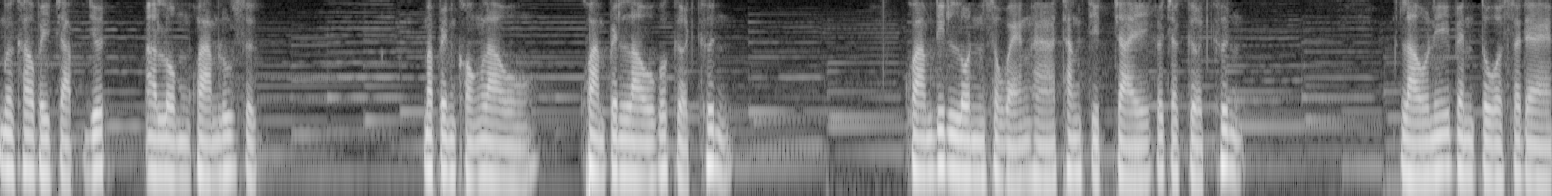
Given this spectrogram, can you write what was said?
เมื่อเข้าไปจับยึดอารมณ์ความรู้สึก มาเป็นของเรา ความเป็นเราก็เกิดขึ้น ความดิ้นรนแสวงหาทางจิตใจก็จะเกิดขึ้น เหล่านี้เป็นตัวแสดง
